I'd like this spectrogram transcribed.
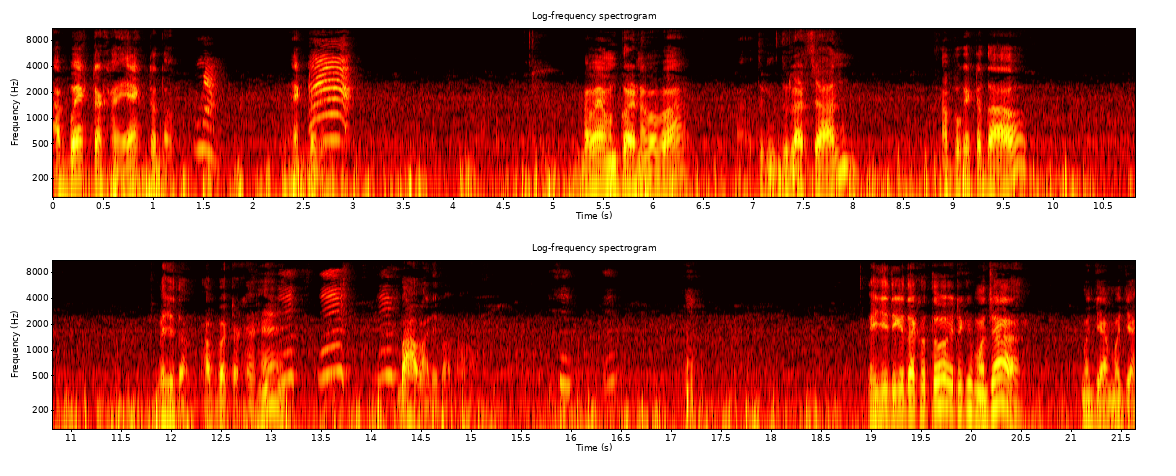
আব্বু একটা খায়, একটা দাও। একটা দাও। বাবা, এমন করে না, বাবা। তুমি দুলার চান। আব্বুকে একটা দাও। যে দাও, আব্বু একটা খায় হ্যাঁ? বাবা রে বাবা। এই যে দিকে দেখো তো, এটা কি মজা? মজা মজা।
